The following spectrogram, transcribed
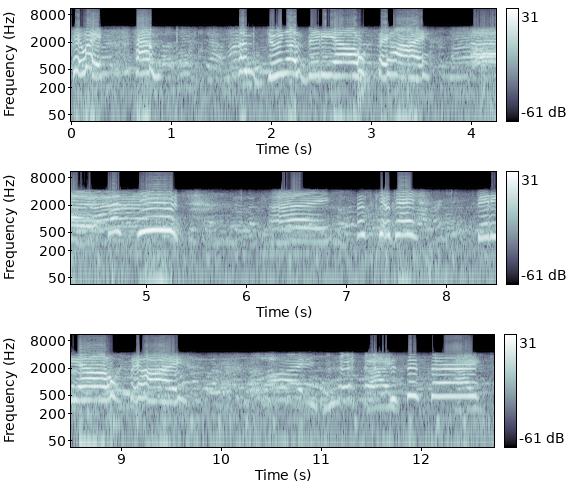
Okay, wait. Um, I'm doing a video. Say hi. Hi. That's cute. Hi. That's cute. Okay. Video. Say hi. Hi. The sister.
